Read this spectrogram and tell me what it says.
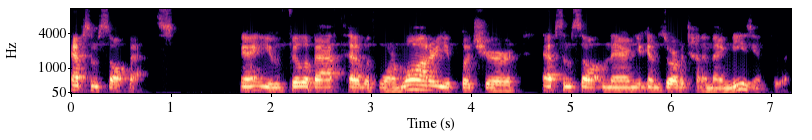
Epsom salt baths. Okay, you fill a bathtub with warm water, you put your Epsom salt in there, and you can absorb a ton of magnesium through it.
